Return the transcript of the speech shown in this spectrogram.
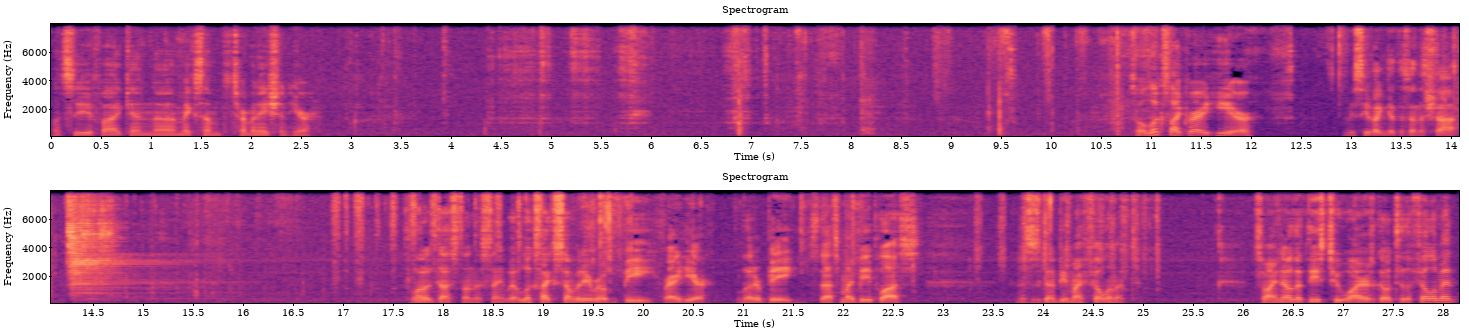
Let's see if I can uh, make some determination here. So it looks like right here, let me see if I can get this on the shot. There's a lot of dust on this thing, but it looks like somebody wrote B right here, letter B. So that's my B plus. This is going to be my filament. So I know that these two wires go to the filament,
